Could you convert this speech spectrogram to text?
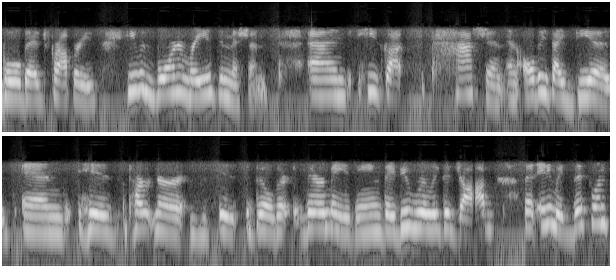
Gold Edge Properties, he was born and raised in Mission, and he's got passion and all these ideas. And his partner is a builder. They're amazing. They do really good job. But anyway, this one's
